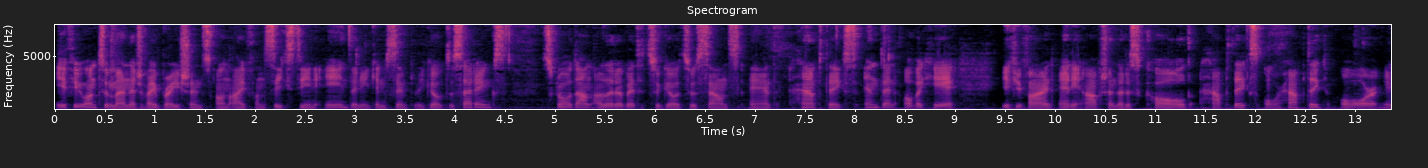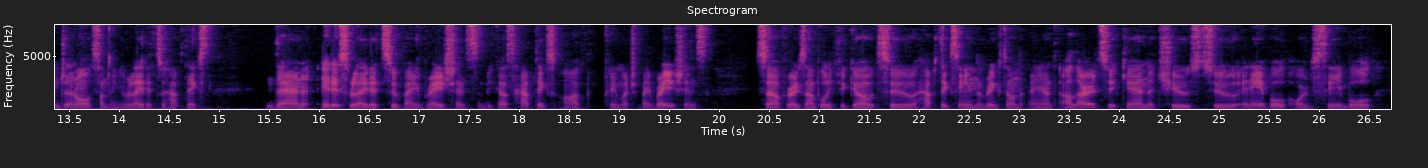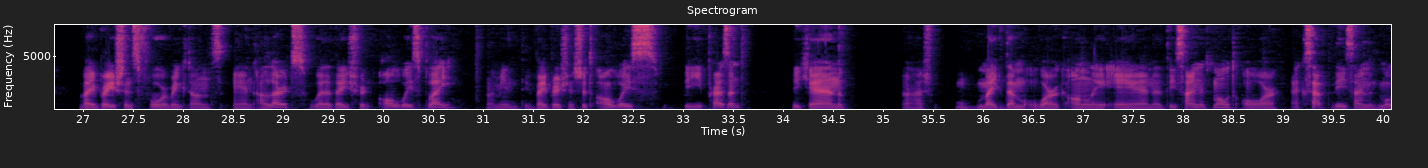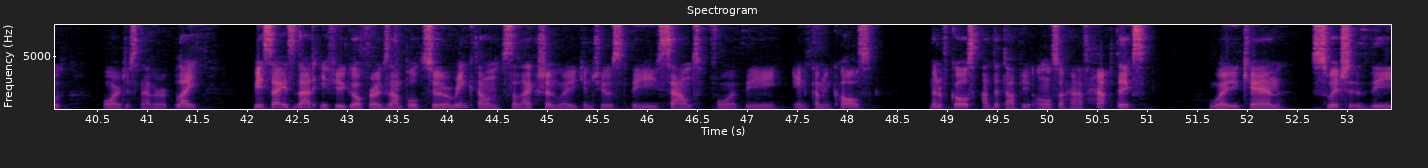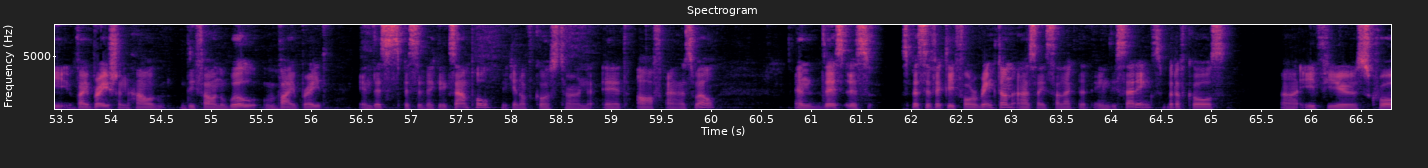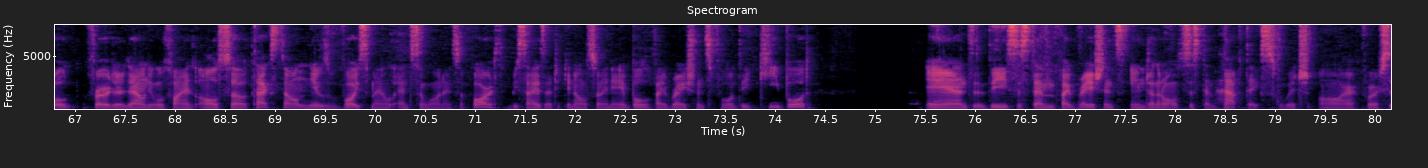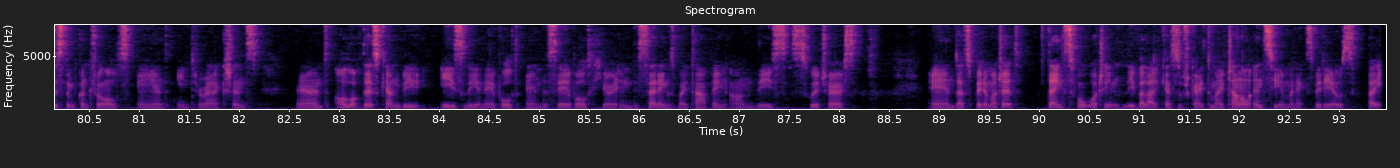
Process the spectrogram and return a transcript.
If you want to manage vibrations on iPhone 16e, then you can simply go to settings, scroll down a little bit to go to sounds and haptics, and then over here, if you find any option that is called haptics or haptic, or in general something related to haptics, then it is related to vibrations because haptics are pretty much vibrations. So for example, if you go to haptics in ringtone and alerts, you can choose to enable or disable vibrations for ringtones and alerts, whether they should always play. I mean, the vibrations should always be present. You can uh, make them work only in the silent mode or accept the silent mode or just never play. Besides that, if you go, for example, to ringtone selection, where you can choose the sound for the incoming calls, then of course at the top you also have haptics, where you can switch the vibration, how the phone will vibrate in this specific example. You can of course turn it off as well. And this is specifically for ringtone as I selected in the settings, but of course uh, if you scroll further down you will find also text tone, news, voicemail and so on and so forth. Besides that you can also enable vibrations for the keyboard and the system vibrations in general, system haptics, which are for system controls and interactions. And all of this can be easily enabled and disabled here in the settings by tapping on these switchers. And that's pretty much it. Thanks for watching, leave a like and subscribe to my channel and see you in my next videos. Bye!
